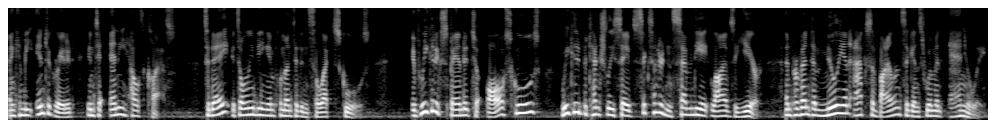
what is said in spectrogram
and can be integrated into any health class. Today, it's only being implemented in select schools. If we could expand it to all schools, we could potentially save 678 lives a year and prevent a million acts of violence against women annually.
